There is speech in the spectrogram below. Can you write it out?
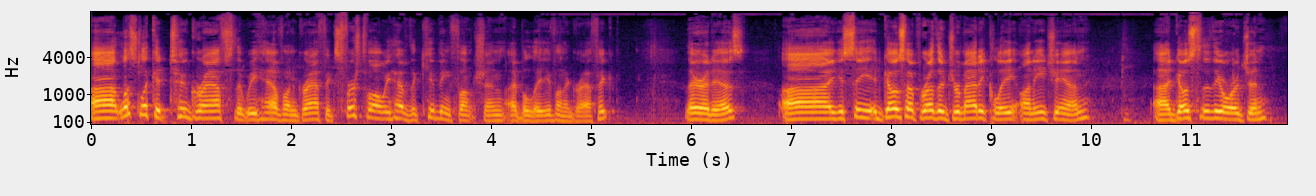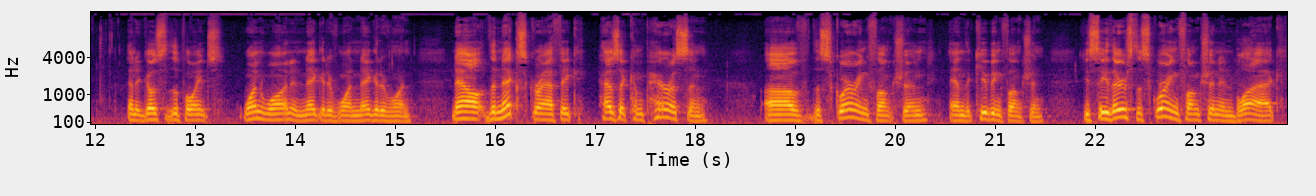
Uh, let's look at two graphs that we have on graphics. First of all, we have the cubing function, I believe, on a graphic. There it is. Uh, you see it goes up rather dramatically on each end. Uh, it goes to the origin, and it goes to the points 1, 1, and negative 1, negative 1. Now, the next graphic has a comparison of the squaring function and the cubing function. You see, there's the squaring function in black.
